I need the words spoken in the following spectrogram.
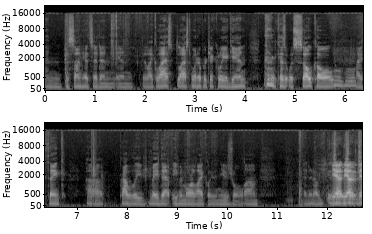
and the sun hits it, and, and like last last winter particularly again, because it was so cold, Mhm. I think uh, probably made that even more likely than usual. Um, I don't know. is yeah, there- is the other, the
